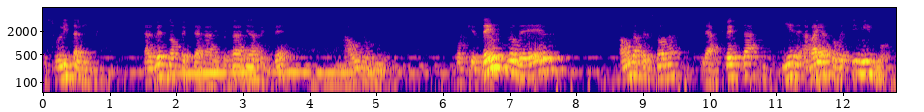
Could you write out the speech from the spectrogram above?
que solita limpia. Tal vez no afecte a nadie, pero ¿sabes a quién afecté? A uno mismo. Porque dentro de él, a una persona le afecta y tiene, arraiga sobre sí mismo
